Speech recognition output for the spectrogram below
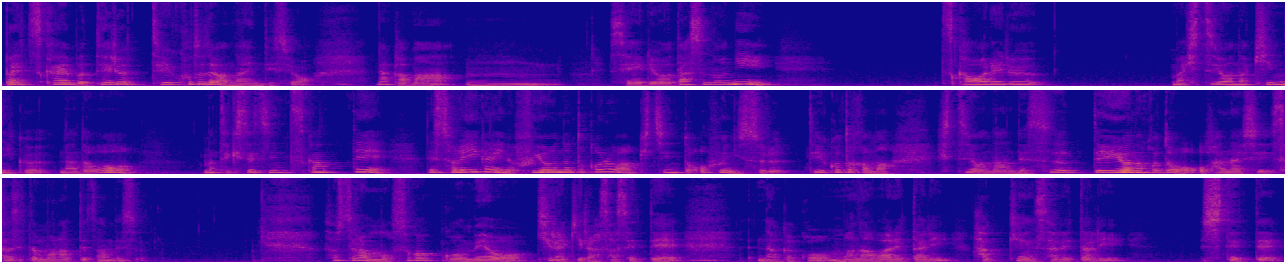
ぱい使えば出るっていうことではないんですよ。なんかまあうん声量を出すのに使われる、まあ、必要な筋肉などを、まあ、適切に使ってでそれ以外の不要なところはきちんとオフにするっていうことがまあ必要なんですっていうようなことをお話しさせてもらってたんです。そしたらもうすごくこう目をキラキラさせてなんかこう学ばれたり発見されたりしてて、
